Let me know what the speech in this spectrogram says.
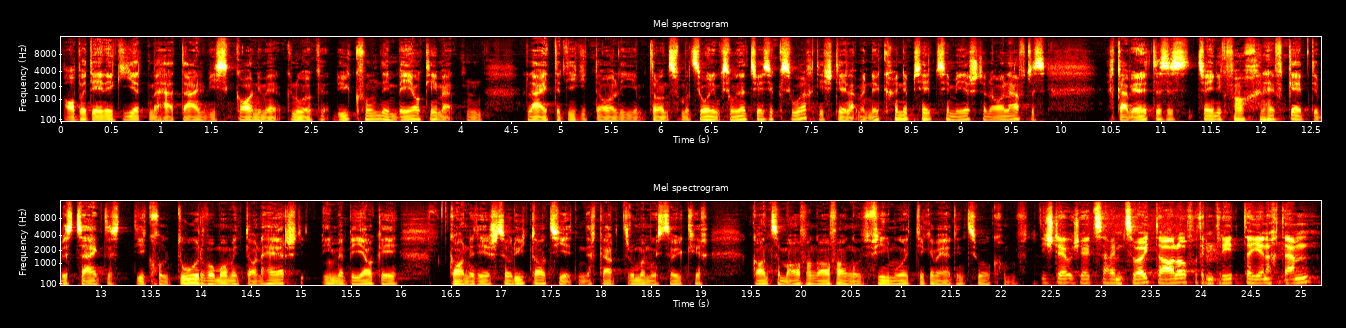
abdelegiert, man hat teilweise gar nicht mehr genug Leute gefunden im BAG. Man hat einen Leiter digitale Transformation im Gesundheitswesen gesucht. Die Stelle hat man nicht können besetzen im ersten Anlauf. Das, ich glaube ja nicht, dass es zu wenig Fachkräfte gibt, aber es zeigt, dass die Kultur, die momentan herrscht im BAG, gar nicht erst so Leute anzieht. Und ich glaube, darum muss es wirklich ganz am Anfang anfangen und viel mutiger werden in Zukunft. Die Stelle ist jetzt auch im zweiten Anlauf oder im dritten, je nachdem,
